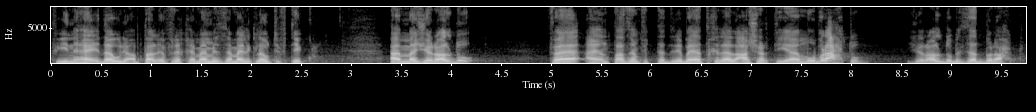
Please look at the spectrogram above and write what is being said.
في نهائي دوري أبطال إفريقيا أمام الزمالك لو تفتكروا. أما جيرالدو فهينتظم في التدريبات خلال 10 أيام وبراحته جيرالدو بالذات براحته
